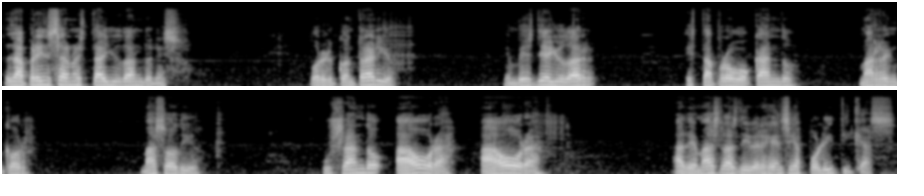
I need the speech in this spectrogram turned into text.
la prensa no está ayudando en eso. Por el contrario, en vez de ayudar, está provocando más rencor, más odio, usando ahora, ahora, además las divergencias políticas.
